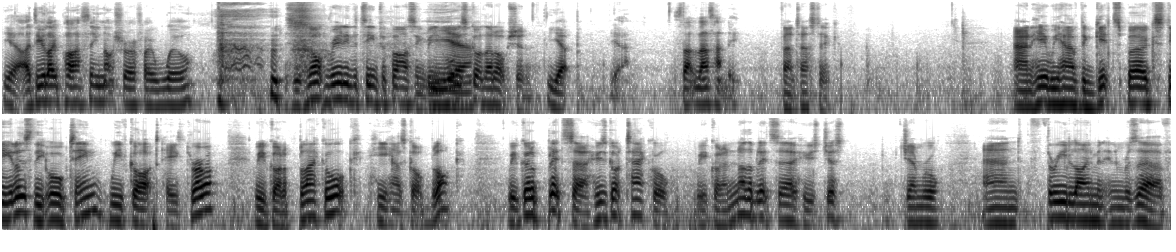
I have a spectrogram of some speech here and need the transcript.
Yeah, I do like passing. Not sure if I will. This is not really the team for passing, but you've always got that option. Yep. Yeah. So that, that's handy. Fantastic. And here we have the Gitzberg Steelaz, the Orc team. We've got a thrower, we've got a black Orc, he has got block. We've got a blitzer who's got tackle. We've got another blitzer who's just general, and three linemen in reserve.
